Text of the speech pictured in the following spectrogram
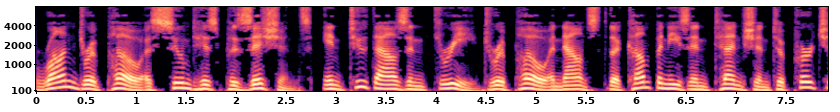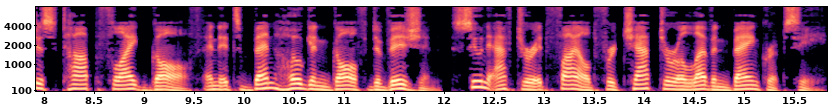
Ron Drapeau assumed his positions. In 2003, Drapeau announced the company's intention to purchase Top-Flite Golf and its Ben Hogan Golf division, soon after it filed for Chapter 11 bankruptcy.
